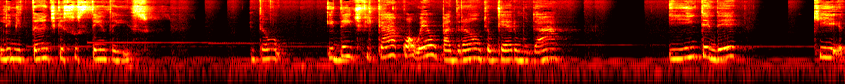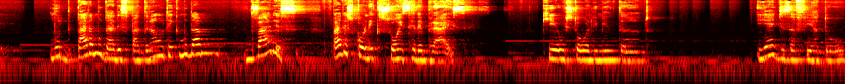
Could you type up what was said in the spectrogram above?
limitante que sustenta isso. Então, identificar qual é o padrão que eu quero mudar e entender que para mudar esse padrão tenho que mudar várias, várias conexões cerebrais que eu estou alimentando. E é desafiador,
